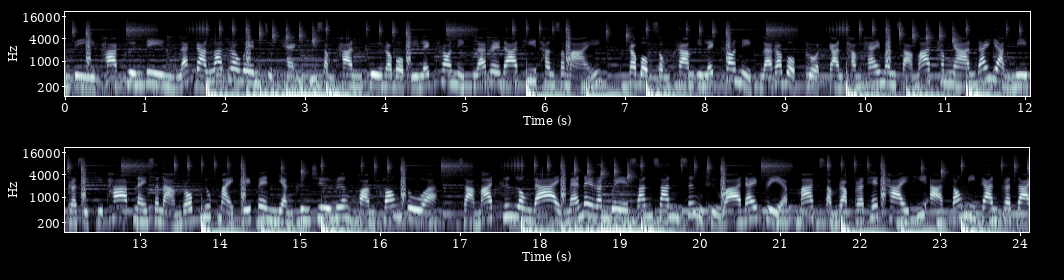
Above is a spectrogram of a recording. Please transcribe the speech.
มตีภาคพื้นดิน และการลาดระเวนจุดแข็งที่สำคัญคือระบบอิเล็กทรอนิกส์และเรดาร์ที่ทันสมัย ระบบสงครามอิเล็กทรอนิกส์และระบบตรวจการทำให้มันสามารถทำงานได้อย่างมีประสิทธิภาพในสนามรบยุคใหม่กริเป็นอยังขึ้นชื่อเรื่องความคล่องตัว สามารถขึ้นลงได้แม้ในรันเวย์สั้น ๆ ซึ่งถือว่าได้เปรียบมากสำหรับประเทศไทยที่อาจต้องมีการกระจาย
